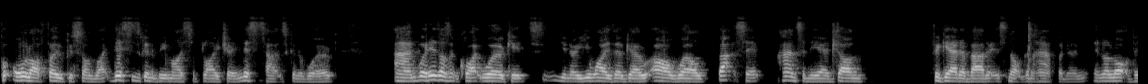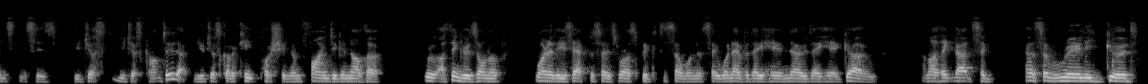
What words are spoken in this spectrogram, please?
put all our focus on like this is going to be my supply chain this is how it's going to work. And when it doesn't quite work it's you know you either go oh well that's it hands in the air done forget about it it's not going to happen. And in a lot of instances you just you just can't do that. You just got to keep pushing and finding another route. I think it was on a one of these episodes where i speak to someone and say whenever they hear no they hear go. And i think that's a that's a really good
